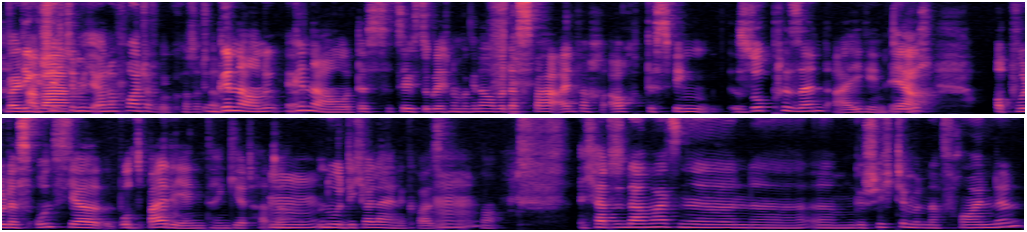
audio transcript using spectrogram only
weil die aber- Geschichte mich auch eine Freundschaft gekostet hat. Genau, ne, Ja. genau, das erzählst du gleich nochmal genau, aber das war einfach auch deswegen so präsent eigentlich, Ja. obwohl das uns ja, uns beide ja nicht tangiert hatte, Mhm. nur dich alleine quasi. Mhm. Ja. Ich hatte damals eine, eine ähm, Geschichte mit einer Freundin.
